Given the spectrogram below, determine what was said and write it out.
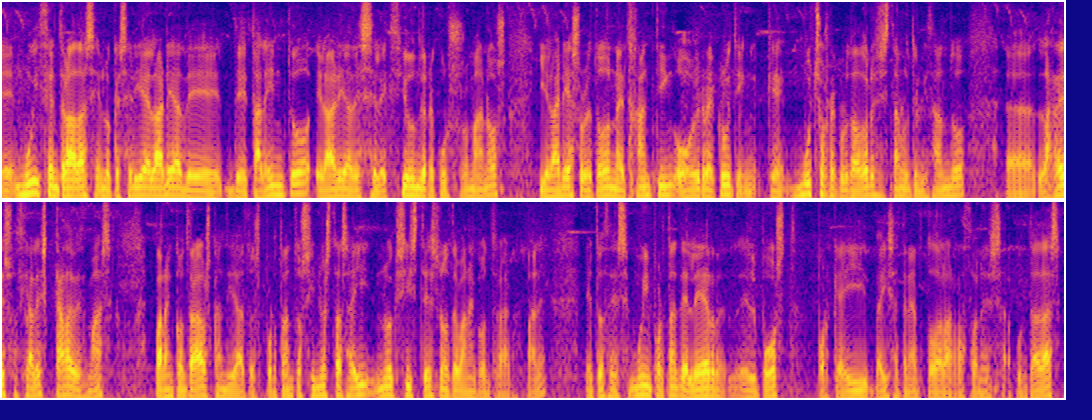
eh, muy centradas en lo que sería el área de, talento, el área de selección de recursos humanos y el área sobre todo net hunting o recruiting, que muchos reclutadores están utilizando eh, las redes sociales cada vez más para encontrar a los candidatos. Por tanto, si no estás ahí, no existes, no te van a encontrar. ¿vale? Entonces, muy importante leer el post porque ahí vais a tener todas las razones apuntadas.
